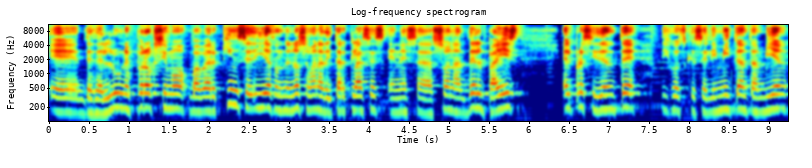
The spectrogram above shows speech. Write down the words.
eh, desde el lunes próximo va a haber 15 días donde no se van a dictar clases en esa zona del país. El presidente dijo que se limitan también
